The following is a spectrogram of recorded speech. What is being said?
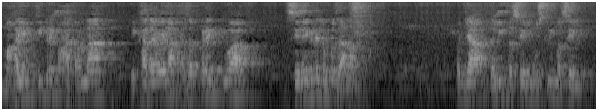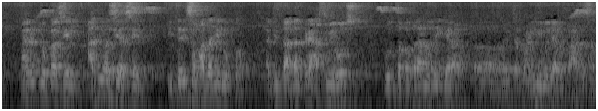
महायुतीकडे पाहताना एखाद्या वेळेला भाजपकडे किंवा सेनेकडे लोक जाणार नाही. पण ज्या दलित असेल मुस्लिम असेल मॅरिड लोक असेल आदिवासी असेल इतरही समाजाची लोक अजितदादांकडे आज तुम्ही रोज वृत्तपत्रामध्ये किंवा याच्या वाहिनीमध्ये आपण पाहत असाल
